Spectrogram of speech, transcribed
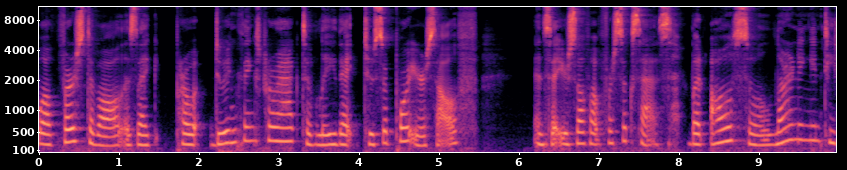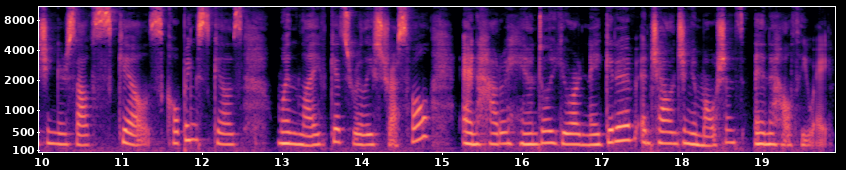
Well, first of all, is like pro- doing things proactively that to support yourself and set yourself up for success, but also learning and teaching yourself skills, coping skills when life gets really stressful, and how to handle your negative and challenging emotions in a healthy way.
